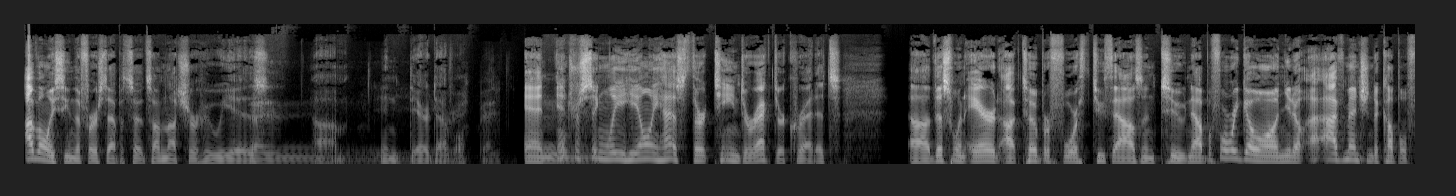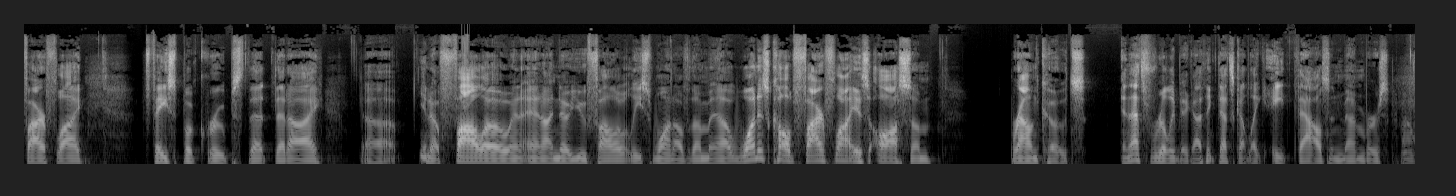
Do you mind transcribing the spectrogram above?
I've only seen the first episode, so I'm not sure who he is um, in Daredevil. And Hmm. interestingly, he only has 13 director credits. Uh, this one aired October 4th, 2002. Now, before we go on, you know, I- I've mentioned a couple Firefly Facebook groups that, that I, uh, you know, follow, and, and I know you follow at least one of them. Uh, one is called Firefly is Awesome Browncoats, and that's really big. I think that's got like 8,000 members. Wow.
